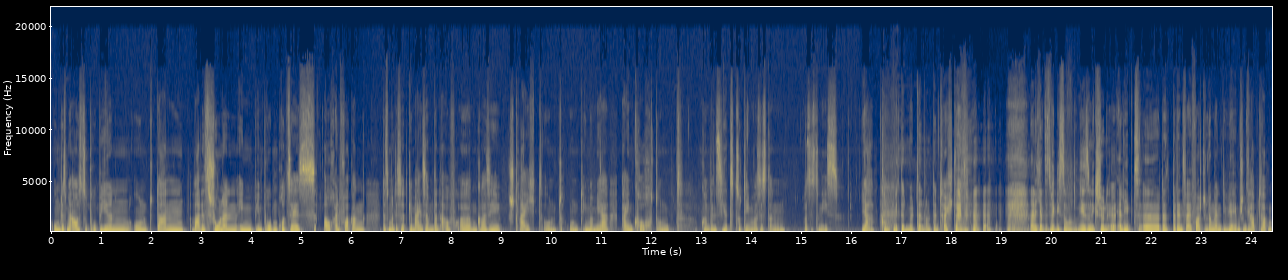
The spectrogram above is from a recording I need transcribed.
um das mal auszuprobieren. Und dann war das schon ein, im, im Probenprozess auch ein Vorgang, dass man das halt gemeinsam dann auch ähm, quasi streicht und, und immer mehr einkocht und kondensiert zu dem, was es dann, was es dann ist ja, kommt mit den Müttern und den Töchtern. Nein, ich habe das wirklich so wesentlich schön äh, erlebt äh, bei den zwei Vorstellungen, die wir eben schon gehabt haben.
